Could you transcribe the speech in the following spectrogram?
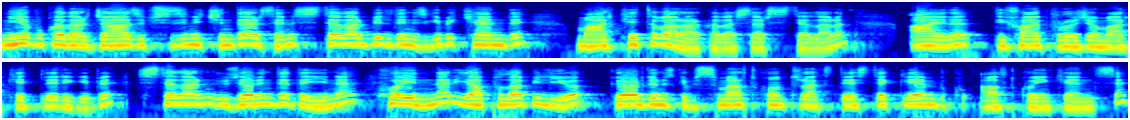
niye bu kadar cazip sizin için derseniz Stellar bildiğiniz gibi kendi marketi var arkadaşlar Stellar'ın. Aynı DeFi proje marketleri gibi sitelerin üzerinde de yine coinler yapılabiliyor. Gördüğünüz gibi smart contracts destekleyen bir altcoin kendisi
